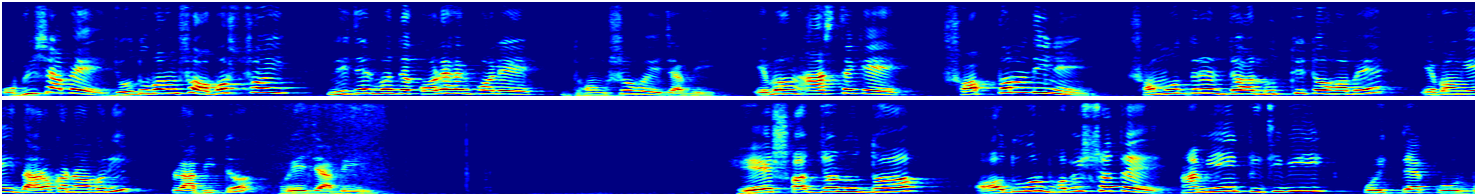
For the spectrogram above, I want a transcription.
অভিশাপে যদুবংশ অবশ্যই নিজের মধ্যে কলহের ফলে ধ্বংস হয়ে যাবে এবং আজ থেকে সপ্তম দিনে সমুদ্রের জল উত্থিত হবে এবং এই দ্বারকা নগরী প্লাবিত হয়ে যাবে। হে সজ্জন উদ্ধব, অদূর ভবিষ্যতে আমি এই পৃথিবী পরিত্যাগ করব।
